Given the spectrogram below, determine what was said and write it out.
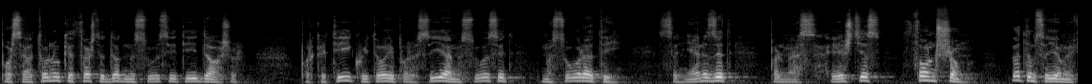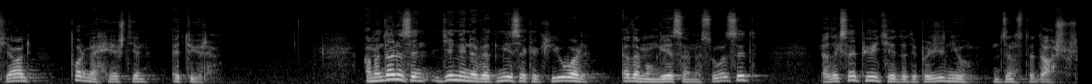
Porse ato nuk i thoshte dot mësuesi i tij i dashur. Por këtij i kujtohej porosia e mësuesit mësuar atij, se njerëzit, përmes heshtjes, thonë shumë, vetëm se jo me fjalë, por me heshtjen e tyre. A mendoni se gjendjen e vetmisë e ka krijuar edhe mungesa e mësuesit? Edhe kësaj pyetje do t'i përgjigjeni ju, nxënës të dashur.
